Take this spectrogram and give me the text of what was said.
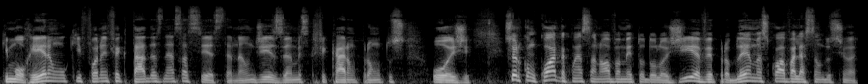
que morreram ou que foram infectadas nessa sexta, não de exames que ficaram prontos hoje. O senhor concorda com essa nova metodologia? Vê problemas? Qual a avaliação do senhor?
